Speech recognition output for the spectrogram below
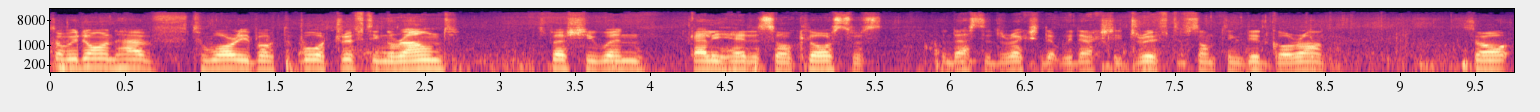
So we don't have to worry about the boat drifting around, especially when Galleyhead is so close to us. And that's the direction that we'd actually drift if something did go wrong. So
